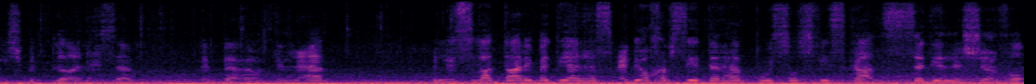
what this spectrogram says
كيتبدلوا على حساب les périodes ديال العام. بالنسبة للضريبة ديالها 750 درهم. puissance fiscale 6 ديال les chevaux.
